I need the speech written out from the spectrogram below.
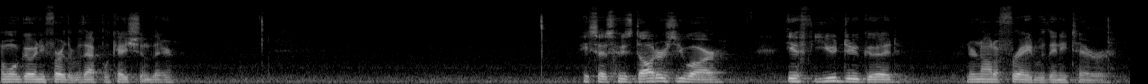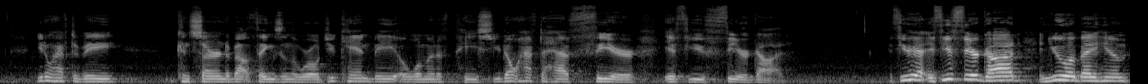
I won't go any further with application there. He says, Whose daughters you are, if you do good are not afraid with any terror. You don't have to be concerned about things in the world. You can be a woman of peace. You don't have to have fear if you fear God. If you, if you fear God and you obey Him,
